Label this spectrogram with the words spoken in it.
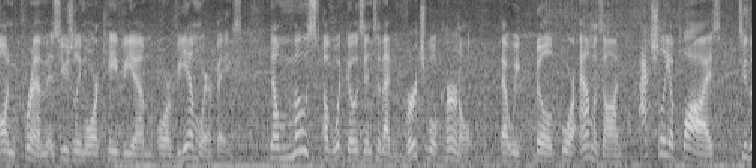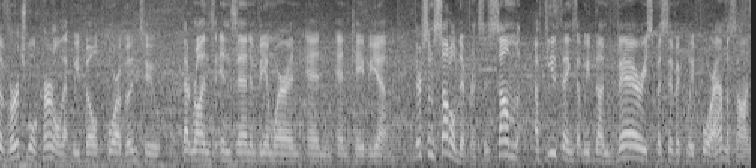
on-prem is usually more KVM or VMware based. Now most of what goes into that virtual kernel that we build for Amazon actually applies to the virtual kernel that we built for Ubuntu that runs in Xen and VMware and, and, and KVM. There's some subtle differences, some, a few things that we've done very specifically for Amazon,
